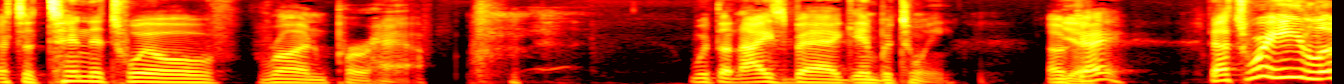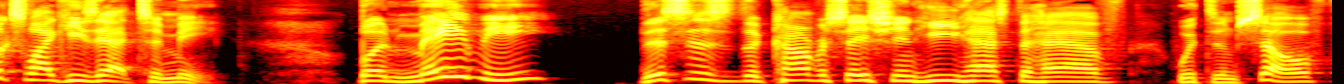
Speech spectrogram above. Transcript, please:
That's a 10 to 12 run per half with an ice bag in between. Okay. That's where he looks like he's at to me. But maybe this is the conversation he has to have with himself.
